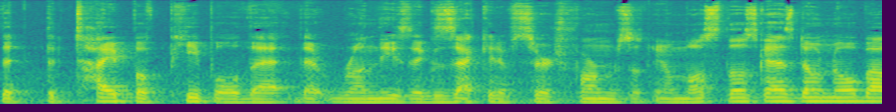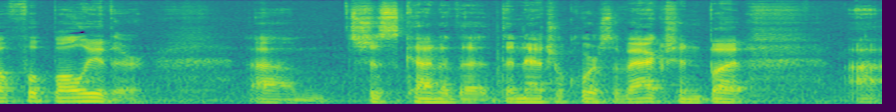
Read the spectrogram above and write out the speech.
the, the type of people that, that run these executive search firms. You know, most of those guys don't know about football either. Um, it's just kind of the, the natural course of action. But uh,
